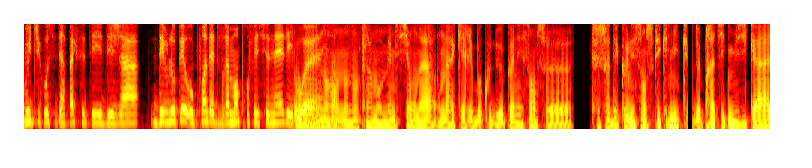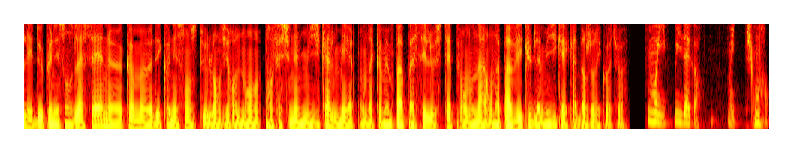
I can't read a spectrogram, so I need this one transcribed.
Oui, tu considères pas que c'était déjà développé au point d'être vraiment professionnel et Ouais, non, non, non, clairement. Même si on a, on a acquéri beaucoup de connaissances, euh, que ce soit des connaissances techniques, de pratique musicale et de connaissances de la scène, euh, comme euh, des connaissances de l'environnement professionnel musical, mais on n'a quand même pas passé le step, on n'a on n'a pas vécu de la musique avec la bergerie, quoi, tu vois. Oui, oui, d'accord. Oui, je comprends.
